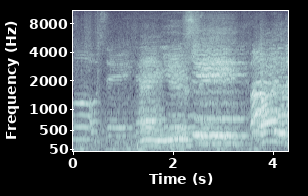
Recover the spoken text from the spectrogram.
Oh, say, Can you see by the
